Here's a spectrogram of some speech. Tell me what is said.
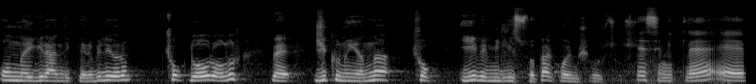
onunla ilgilendiklerini biliyorum. Çok doğru olur ve Ciku'nun yanına çok iyi bir milli stoper koymuş olursunuz. kesinlikle. E,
